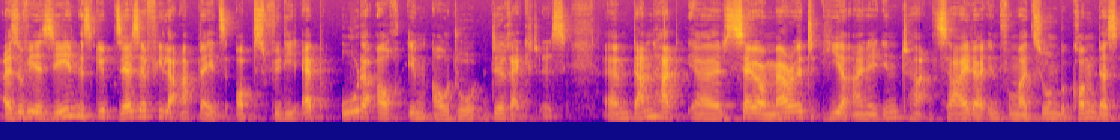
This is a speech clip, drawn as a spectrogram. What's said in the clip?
Also wir sehen, es gibt sehr, sehr viele Updates, ob es für die App oder auch im Auto direkt ist. Ähm, dann hat äh, Sarah Merritt hier eine Insider-Information bekommen, dass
